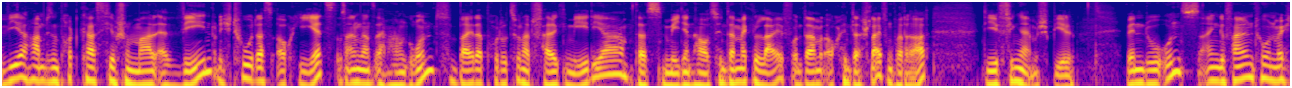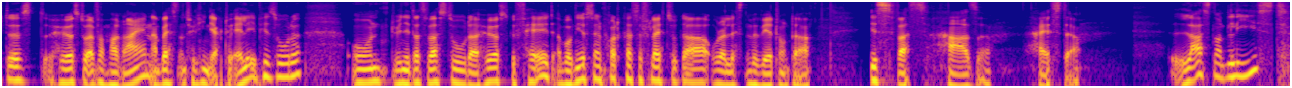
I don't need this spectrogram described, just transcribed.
Wir haben diesen Podcast hier schon mal erwähnt und ich tue das auch jetzt aus einem ganz einfachen Grund. Bei der Produktion hat Falk Media, das Medienhaus hinter Mac Live und damit auch hinter Schleifenquadrat, die Finger im Spiel. Wenn du uns einen Gefallen tun möchtest, hörst du einfach mal rein. Am besten natürlich in die aktuelle Episode. Und wenn dir das, was du da hörst, gefällt, abonnierst du den Podcast vielleicht sogar oder lässt eine Bewertung da. Ist was Hase, heißt er. Last not least,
